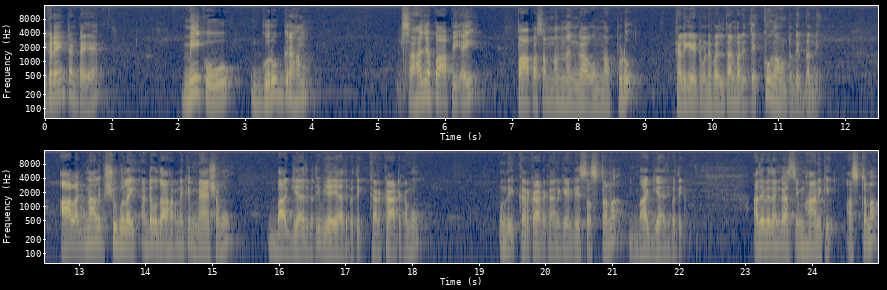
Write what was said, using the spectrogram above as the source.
ఇక్కడ ఏంటంటే మీకు గురుగ్రహం సహజ పాపి అయి పాప సంబంధంగా ఉన్నప్పుడు కలిగేటువంటి ఫలితాలు మరింత ఎక్కువగా ఉంటుంది ఇబ్బంది. ఆ లగ్నాలకి శుభులై అంటే ఉదాహరణకి మేషము భాగ్యాధిపతి వ్యయాధిపతి కర్కాటకము ఉంది. కర్కాటకానికి ఏంటి? షష్టమ భాగ్యాధిపతి. అదేవిధంగా సింహానికి అష్టమ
